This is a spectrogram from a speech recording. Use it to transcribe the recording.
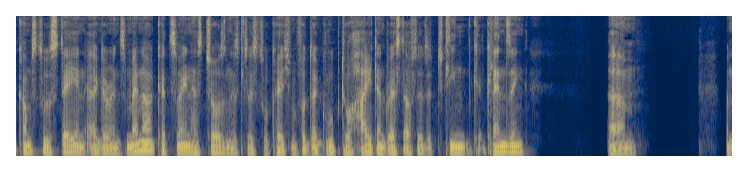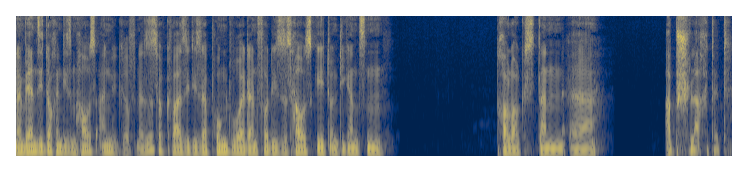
comes to stay in Algarin's manor, Cat Swain has chosen his location for the group to hide and rest after the clean, cleansing. Ähm, und dann werden sie doch in diesem Haus angegriffen. Das ist doch quasi dieser Punkt, wo er dann vor dieses Haus geht und die ganzen Trollocks dann äh, abschlachtet.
